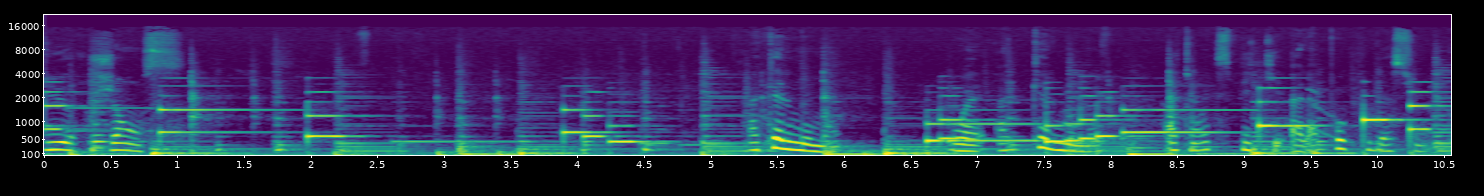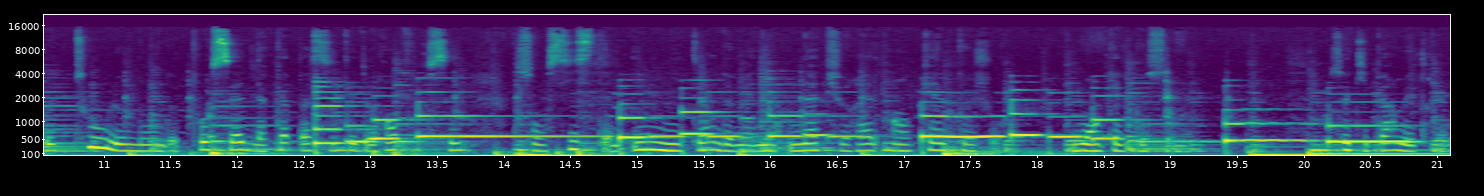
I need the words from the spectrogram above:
d'urgence. À quel moment Ouais, à quel moment a-t-on expliqué à la population que tout le monde possède la capacité de renforcer son système immunitaire de manière naturelle en quelques jours ou en quelques semaines? Ce qui permettrait,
